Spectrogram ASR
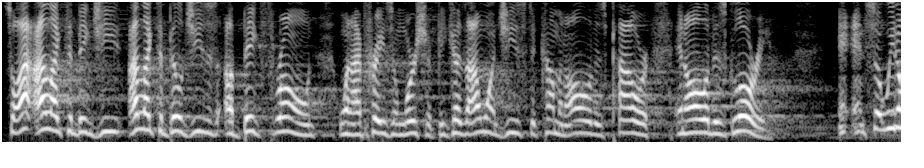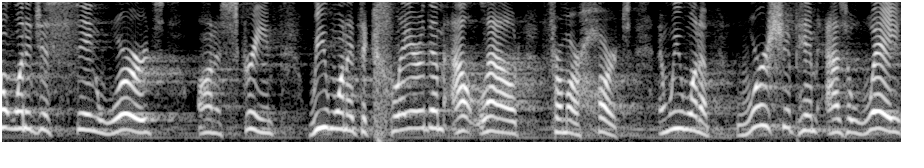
So I, I, like to big Je- I like to build Jesus a big throne when I praise and worship because I want Jesus to come in all of his power and all of his glory. And, and so we don't want to just sing words on a screen. We want to declare them out loud from our heart. And we want to worship him as a way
